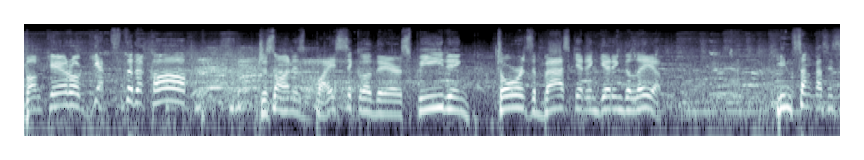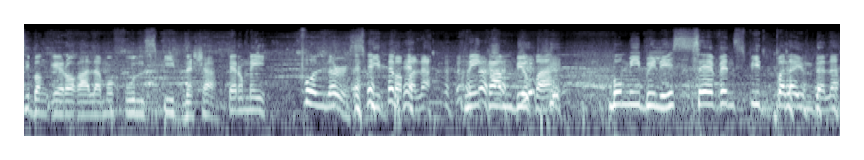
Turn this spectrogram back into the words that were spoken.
Banchero gets to the cup. Just on his bicycle there, speeding towards the basket and getting the layup. Minsan kasi si Banchero, akala mo full speed na siya. Pero may fuller speed pa pala. May cambio pa. Bumibilis. Seven speed pala yung dala.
